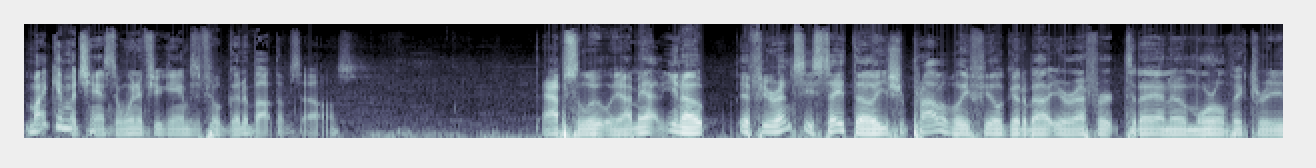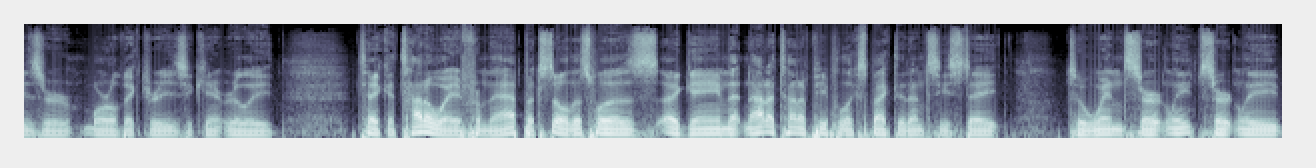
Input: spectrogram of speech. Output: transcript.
might give them a chance to win a few games and feel good about themselves. Absolutely. I mean, you know, if you're NC State, though, you should probably feel good about your effort today. I know moral victories or moral victories, you can't really take a ton away from that, but still, this was a game that not a ton of people expected NC State to win. Certainly, certainly,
